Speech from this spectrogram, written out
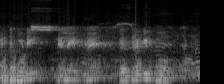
Another body, Nellai Friend, 34.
